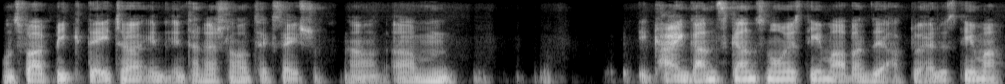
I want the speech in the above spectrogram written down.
Und zwar Big Data in International Taxation. Kein ganz, ganz neues Thema, aber ein sehr aktuelles Thema.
